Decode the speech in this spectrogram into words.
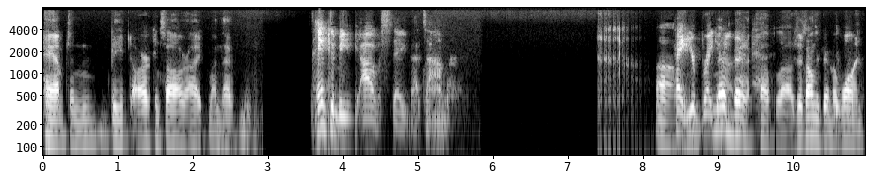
Hampton beat Arkansas right when the Hampton beat Iowa State that time. Um, hey, you're breaking. There's been a couple of. There's only been the one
